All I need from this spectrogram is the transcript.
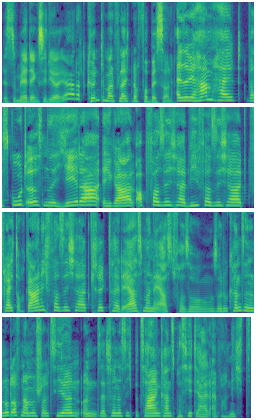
desto mehr denkst du dir, ja, das könnte man vielleicht noch verbessern. Also wir haben halt, was gut ist, ne, jeder, egal ob versichert, wie versichert, vielleicht auch gar nicht versichert, kriegt halt erstmal eine Erstversorgung. So, du kannst in eine Notaufnahme stolzieren und selbst wenn du es nicht bezahlen kannst, passiert dir halt einfach nichts.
